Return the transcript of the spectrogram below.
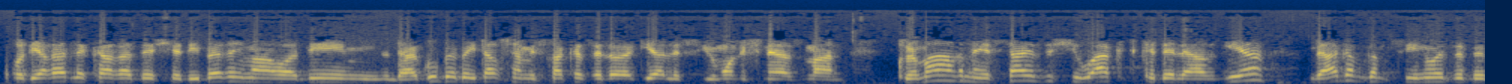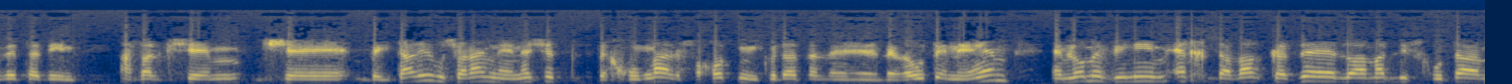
עוד ירד לכר הדשא, דיבר עם האוהדים, דאגו בבית"ר שהמשחק הזה לא יגיע לסיומו לפני הזמן. כלומר, נעשה איזשהו אקט כדי להרגיע, ואגב, גם ציינו את זה בבית הדין. אבל כשבית"ר ירושלים נענשת בחומרה, לפחות מנקודת לראות עיניהם, הם לא מבינים איך דבר כזה לא עמד לזכותם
